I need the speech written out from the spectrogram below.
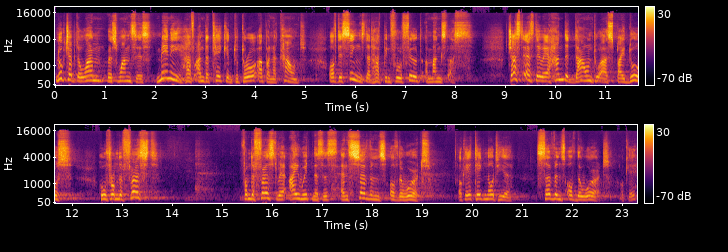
Luke chapter 1, verse 1 says, Many have undertaken to draw up an account of the things that have been fulfilled amongst us, just as they were handed down to us by those who from the first from the first were eyewitnesses and servants of the word. Okay, take note here. Servants of the word. Okay?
